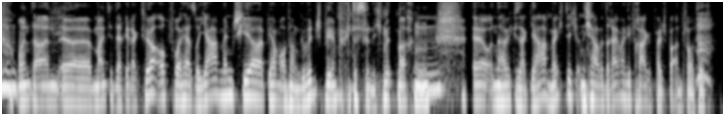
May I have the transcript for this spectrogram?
Und dann äh, meinte der Redakteur auch vorher so, ja, Mensch, hier, wir haben auch noch ein Gewinnspiel, möchtest du nicht mitmachen? Äh, und dann habe ich gesagt, ja, möchte ich. Und ich habe dreimal die Frage falsch beantwortet.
